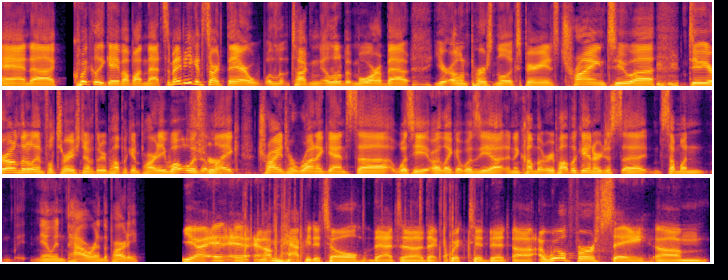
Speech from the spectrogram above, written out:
and uh, quickly gave up on that. So maybe you can start there, talking a little bit more about your own personal experience trying to uh, do your own little infiltration of the Republican Party. What was sure. it like trying to run against? Uh, was he or like was he uh, an incumbent Republican or just uh, someone you know in power in the party? Yeah, and, and, and, I'm happy to tell that uh, that quick tidbit. Uh, I will first say um,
